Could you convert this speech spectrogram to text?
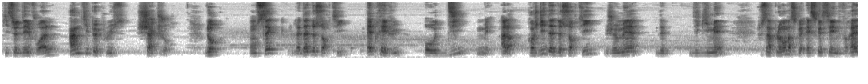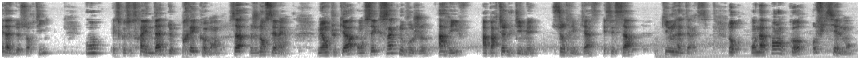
qui se dévoilent un petit peu plus chaque jour. Donc, on sait que la date de sortie est prévue au 10 mai. Alors, quand je dis date de sortie, je mets des, guillemets, tout simplement parce que est-ce que c'est une vraie date de sortie ou est-ce que ce sera une date de précommande? Ça, je n'en sais rien. Mais en tout cas, on sait que 5 nouveaux jeux arrivent à partir du 10 mai sur Dreamcast et c'est ça qui nous intéresse. Donc, on n'a pas encore officiellement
